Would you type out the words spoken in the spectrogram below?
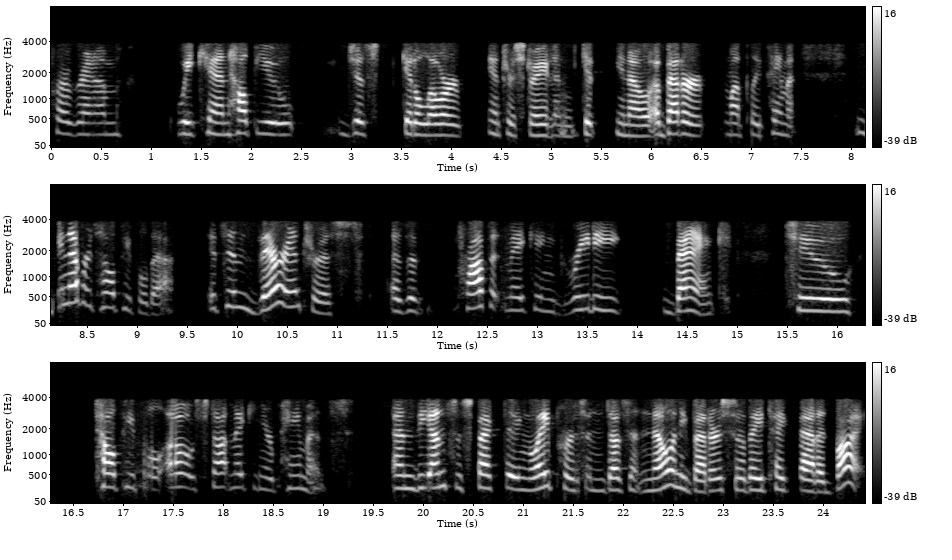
program. We can help you just get a lower interest rate and get you know a better monthly payment. They never tell people that. It's in their interest as a profit-making, greedy bank to tell people, "Oh, stop making your payments." And the unsuspecting layperson doesn't know any better, so they take that advice.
